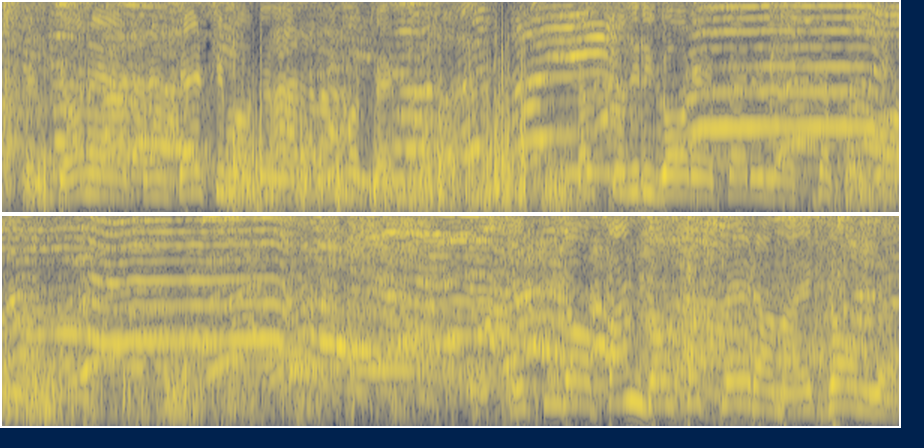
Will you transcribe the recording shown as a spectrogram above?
Attenzione, trentesimo del primo tempo. Calcio di rigore per il Castelbuono. Il tiro Pandolfo c'era ma è gol.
